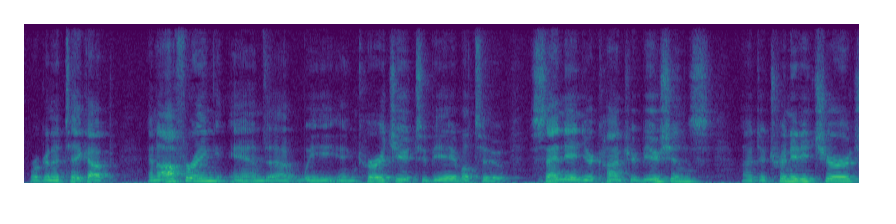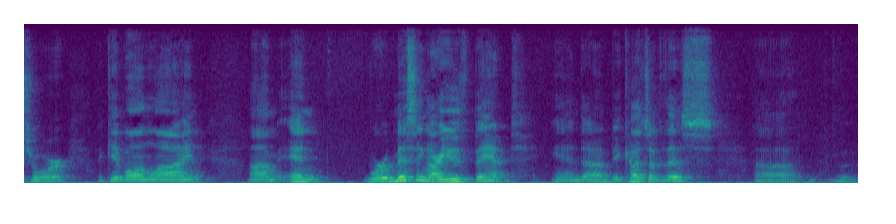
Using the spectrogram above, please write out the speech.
we're going to take up an offering, and uh, we encourage you to be able to send in your contributions uh, to Trinity Church or give online. Um, and we're missing our youth band, and uh, because of this, uh,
